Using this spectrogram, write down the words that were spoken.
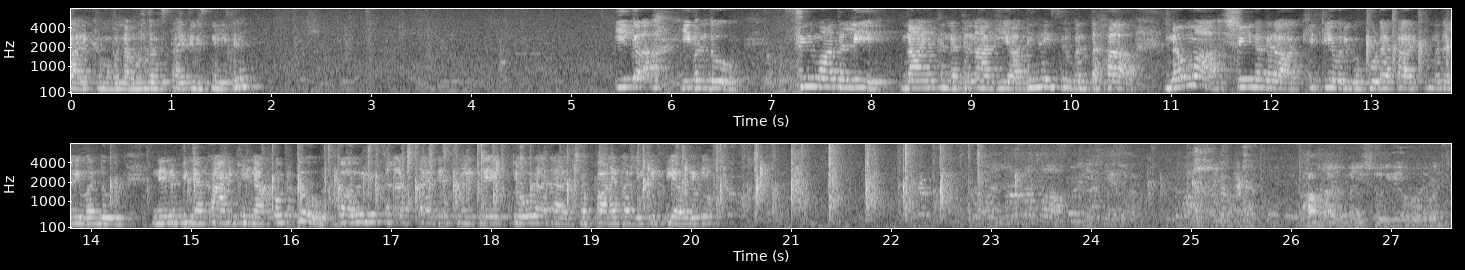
ಕಾರ್ಯಕ್ರಮವನ್ನು ಮುಂದುವರಿಸ್ತಾ ಇದ್ದೀವಿ ಸ್ನೇಹಿತರೆ. ಈಗ ಈ ಒಂದು ಸಿನಿಮಾದಲ್ಲಿ ನಾಯಕ ನಟನಾಗಿ ಅಭಿನಯಿಸಿರುವಂತಹ ನಮ್ಮ ಶ್ರೀನಗರ ಕಿಟ್ಟಿಯವರಿಗೂ ಕೂಡ ಕಾರ್ಯಕ್ರಮದಲ್ಲಿ ಒಂದು ನೆನಪಿನ ಕಾಣಿಕೆಯನ್ನ ಕೊಟ್ಟು ಗೌರವಿಸಲಾಗ್ತಾ ಇದೆ ಸ್ನೇಹಿತರೆ. ಜೋರಾದ ಚಪ್ಪಾಳೆ ಬರಲಿ ಕಿಟ್ಟಿ ಅವರಿಗೆ. ಮೈಸೂರಿಗೆ ಹೋಗುವಂತ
